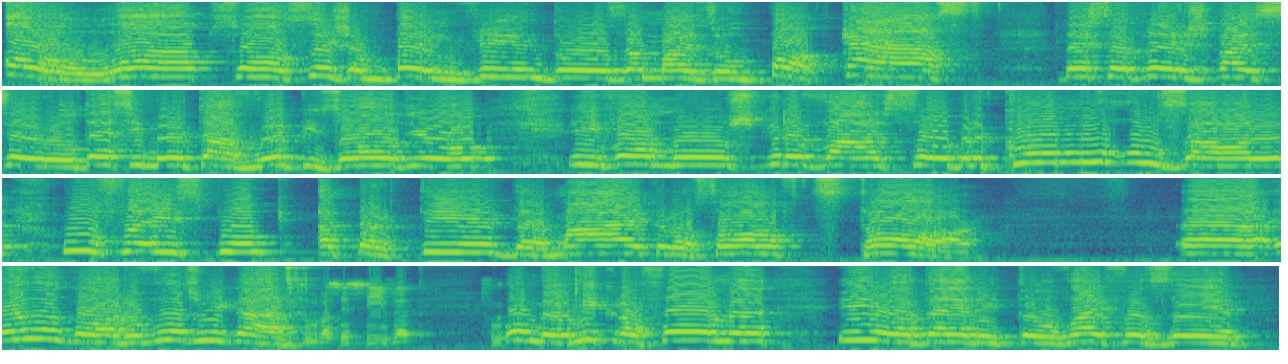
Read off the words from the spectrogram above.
Olá pessoal, sejam bem-vindos a mais um podcast. Desta vez vai ser o 18 episódio e vamos gravar sobre como usar o Facebook a partir da Microsoft Store. Ah, eu agora vou desligar o meu microfone e o Adérito vai fazer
